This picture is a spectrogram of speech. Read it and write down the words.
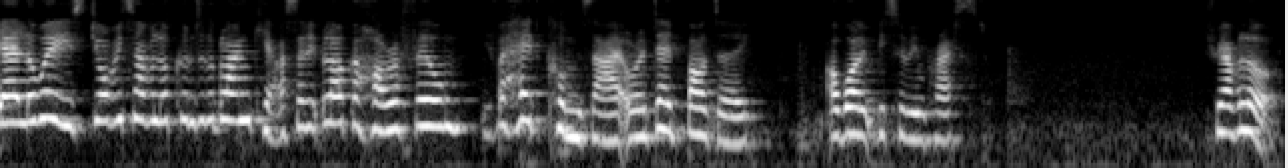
Yeah, Louise, do you want me to have a look under the blanket? I said it'd be like a horror film. If a head comes out or a dead body, I won't be too impressed. Should we have a look?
